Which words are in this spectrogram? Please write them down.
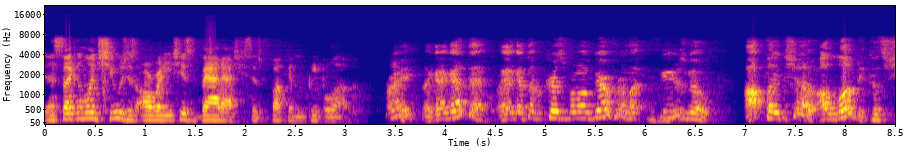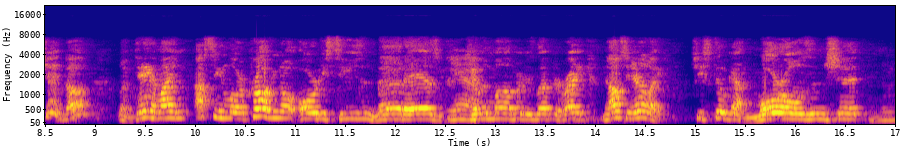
in the second one, she was just already she's badass. She's just fucking people up. Right. Like I got that. I got that for Christmas from my girlfriend like a few years ago. I played the shit out. I loved it because shit, dog. Like, damn, I I seen Lara Croft, you know, already seasoned, badass, Yeah. killing motherfuckers left and right. Now I'm seeing her like she still got morals and shit, hmm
